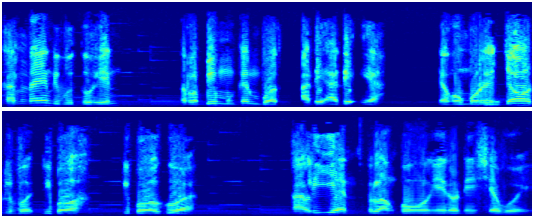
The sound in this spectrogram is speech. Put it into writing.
Karena yang dibutuhin terlebih mungkin buat adik-adik ya yang umurnya jauh di bawah di bawah di bawah gua. Kalian tulang punggung Indonesia boy.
